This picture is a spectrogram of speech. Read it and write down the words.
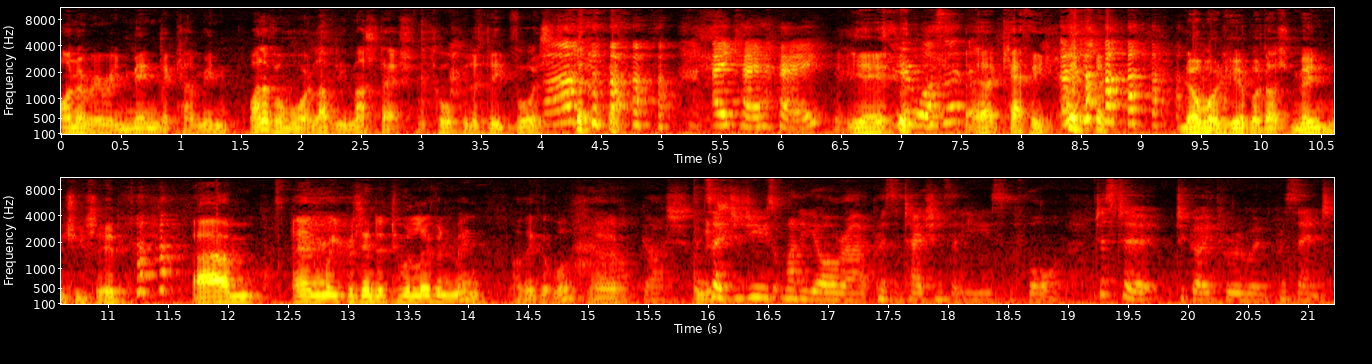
honorary men to come in. One of them wore a lovely mustache and talked with a deep voice. AKA. yeah. Who was it? Uh, Kathy. no one here but us men, she said. Um, and we presented to 11 men, I think it was. Uh, Oh gosh. So did you use one of your uh, presentations that you used before, just to, to go through and present?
